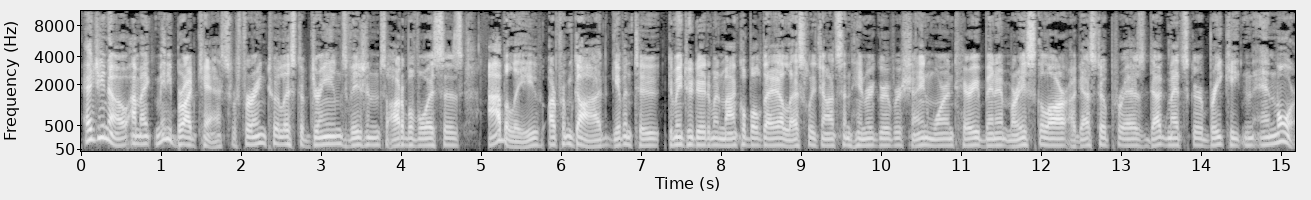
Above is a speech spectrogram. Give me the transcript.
As you know, I make many broadcasts referring to a list of dreams, visions, audible voices I believe are from God, given to Dimitri Duduman, Michael Boldea, Leslie Johnson, Henry Gruver, Shane Warren, Terry Bennett, Maurice Sklar, Augusto Perez, Doug Metzger, Bree Keyton, and more.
